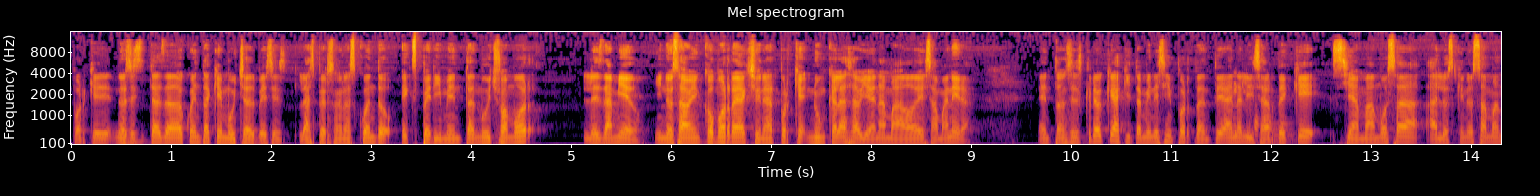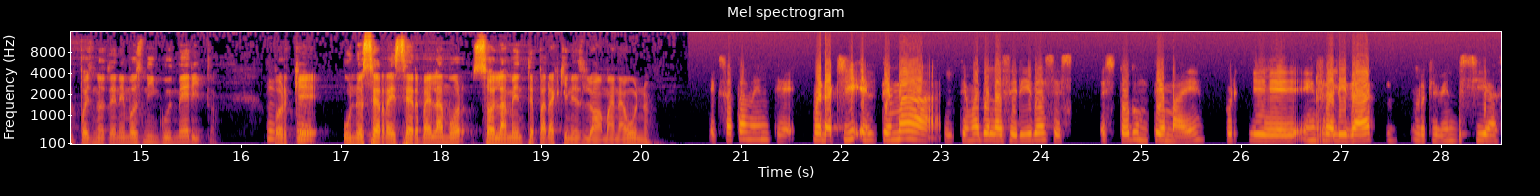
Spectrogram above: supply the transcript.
Porque no sé si te has dado cuenta que muchas veces las personas cuando experimentan mucho amor les da miedo y no saben cómo reaccionar porque nunca las habían amado de esa manera. Entonces creo que aquí también es importante analizar de que si amamos a, a los que nos aman, pues no tenemos ningún mérito, porque uno se reserva el amor solamente para quienes lo aman a uno. Exactamente. Bueno, aquí el tema, el tema de las heridas es, es todo un tema, ¿eh? porque en realidad, lo que bien decías,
